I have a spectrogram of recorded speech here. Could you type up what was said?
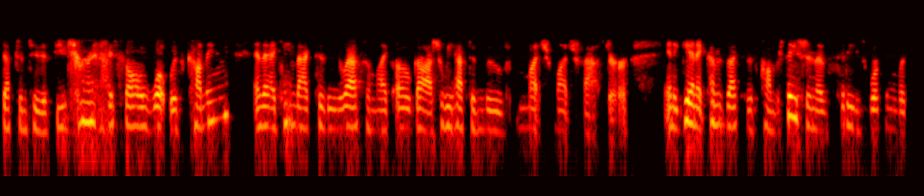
stepped into the future and I saw what was coming. And then I came back to the US and like, oh gosh, we have to move much, much faster. And again, it comes back to this conversation of cities working with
